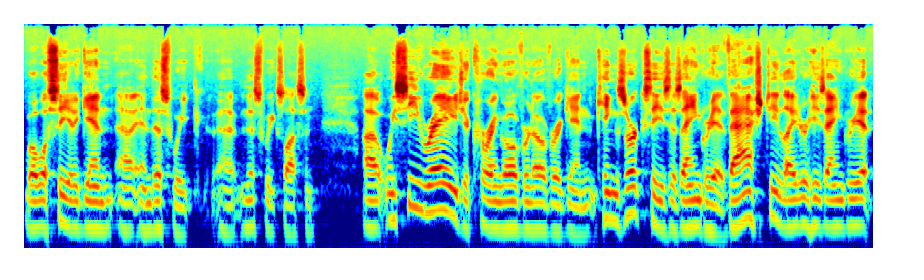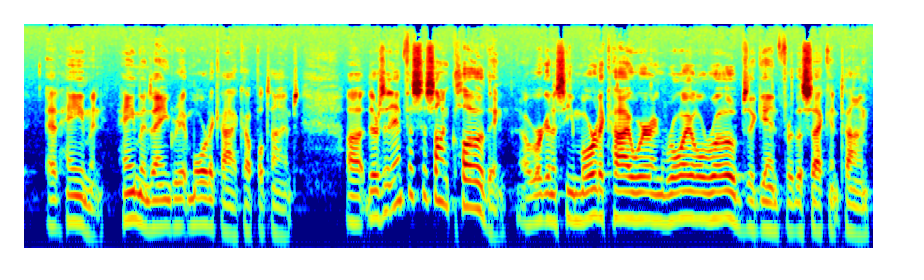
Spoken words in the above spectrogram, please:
well, we'll see it again uh, in this week, uh, this week's lesson. Uh, we see rage occurring over and over again. King Xerxes is angry at Vashti. Later, he's angry at, at Haman. Haman's angry at Mordecai a couple times. Uh, there's an emphasis on clothing. Uh, we're going to see Mordecai wearing royal robes again for the second time.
